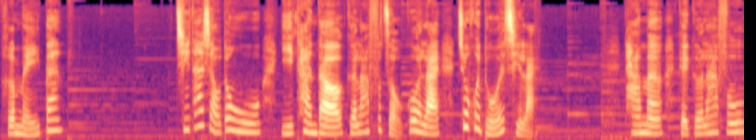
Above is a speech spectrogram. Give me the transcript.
和霉斑。其他小动物一看到格拉夫走过来，就会躲起来。他们给格拉夫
